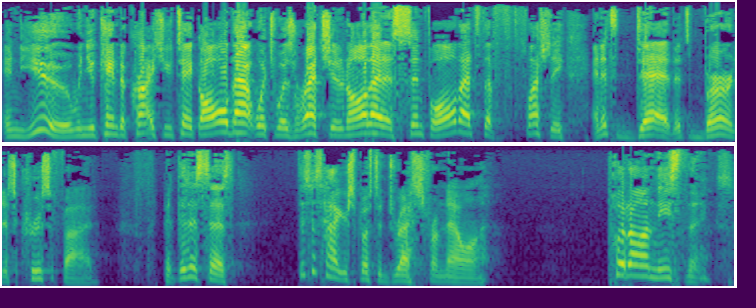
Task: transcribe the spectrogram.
And you, when you came to Christ, you take all that which was wretched and all that is sinful, all that's the fleshly, and it's dead, it's burned, it's crucified. But then it says, this is how you're supposed to dress from now on. Put on these things.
